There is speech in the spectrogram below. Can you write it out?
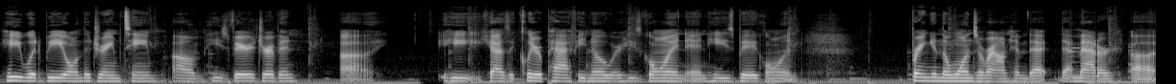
he would be on the dream team. Um, he's very driven. Uh, he, he has a clear path. He know where he's going, and he's big on bringing the ones around him that that matter uh,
